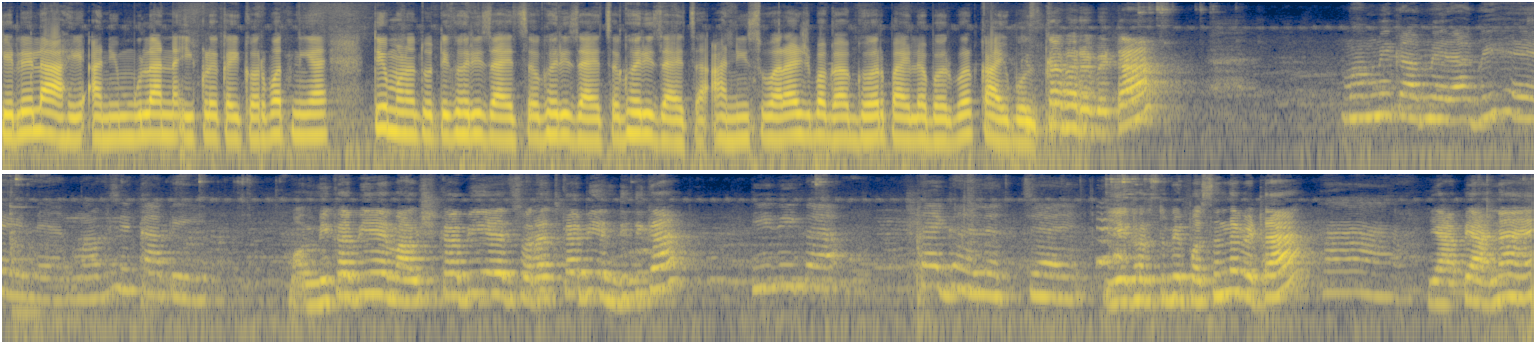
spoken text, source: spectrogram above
केलेलं आहे आणि मुलांना इकडे काही करमत नाही आहे. ते म्हणत होते घरी जायचं घरी जायचं घरी जायचं. आणि स्वराज बघा घर पाहिल्याबरोबर काय बोलतो. का घर बेटा? मम्मी का मेरा भी है? मम्मी का भी? मम्मी का भी है मावशी का भी है स्वराज का भी है दीदी का? दीदी का? काय घालत आहे ये घर तुम्हें पसंद है बेटा? हाँ. यहाँ पे आना है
